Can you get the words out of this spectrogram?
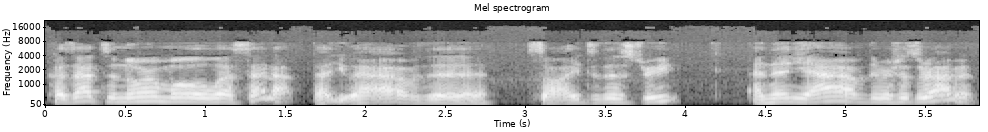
because that's a normal uh, setup that you have the sides of the street and then you have the Rishas Rabbin.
